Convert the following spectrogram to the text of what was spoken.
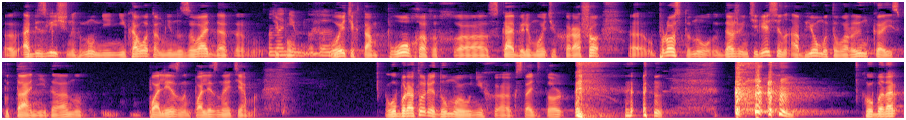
э, обезличенных, ну, ни, никого там не называть, да, там, Анонимно, типа, да. у этих там плохо э, с кабелем, у этих хорошо. Э, просто, ну, даже интересен объем этого рынка испытаний, да, ну, полезно, полезная тема. Лаборатория, думаю, у них, кстати, тоже...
